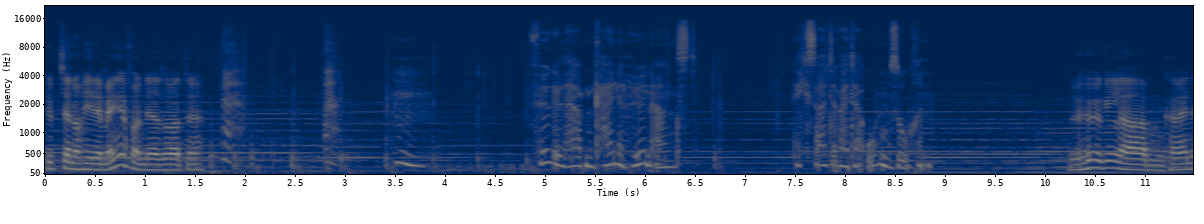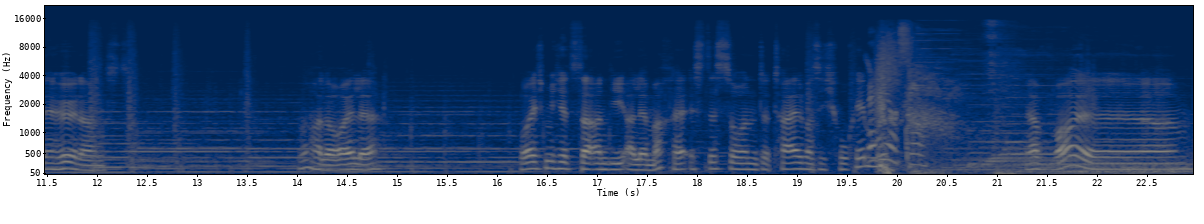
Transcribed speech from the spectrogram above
gibt es ja noch jede Menge von der Sorte. Vögel haben keine Höhenangst. Ich sollte weiter oben suchen. Vögel haben keine Höhenangst. Oh, hallo Eule. Bevor ich mich jetzt da an die alle mache, ist das so ein Teil, was ich hochheben muss? Jawohl. ähm.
